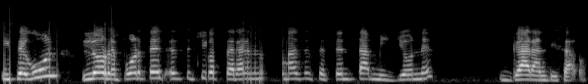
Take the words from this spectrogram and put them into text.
Y según los reportes, este chico estará ganando más de 70 millones garantizados.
